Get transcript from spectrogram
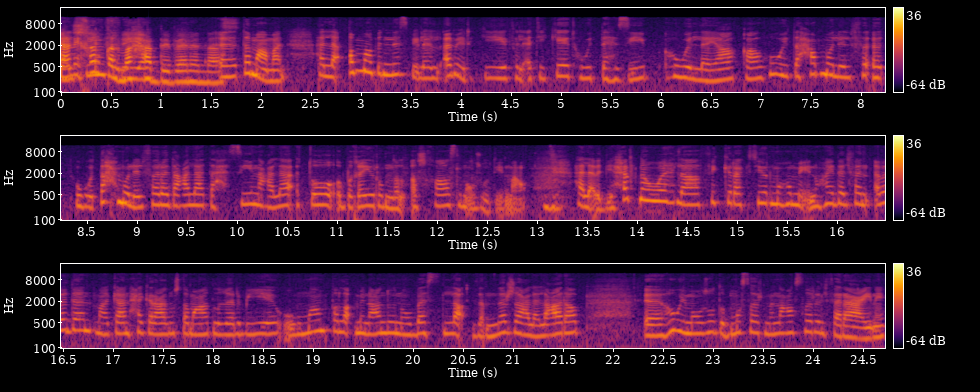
يعني خلق. المحبة بين آه الناس تماما. هلأ أما بالنسبة للأمريكية في الاتيكيت هو التهذيب. هو اللياقة وهو تحمل الفرد وتحمل الفرد على تحسين علاقته بغيره من الأشخاص الموجودين معه. هلا بدي أحب نوه لفكرة كثير مهمة إنه هذا الفن ابدا ما كان حكر على المجتمعات الغربية وما انطلق من عنده إنه بس لا إذا بنرجع للعرب آه، هو موجود بمصر من عصر الفراعنة.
